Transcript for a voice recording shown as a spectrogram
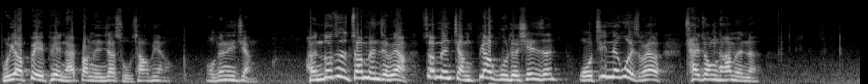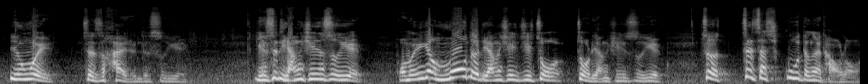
不要被骗还帮人家数钞票。我跟你讲。很多是专门怎么样？专门讲标股的先生，我今天为什么要拆装他们呢？因为这是害人的事业，也是良心事业。我们要摸着良心去做做良心事业，这这才是孤等的套路。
